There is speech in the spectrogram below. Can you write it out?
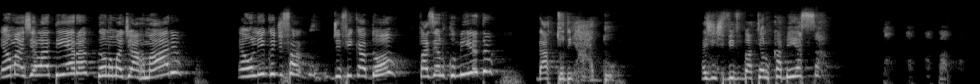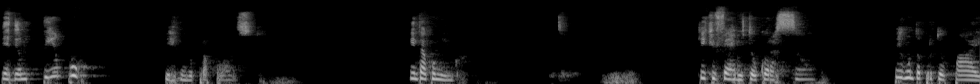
é uma geladeira dando uma de armário, é um liquidificador fazendo comida, dá tudo errado. A gente vive batendo cabeça, perdendo tempo, perdendo propósito. Quem está comigo? Que, que ferve o teu coração? Pergunta para o teu pai.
